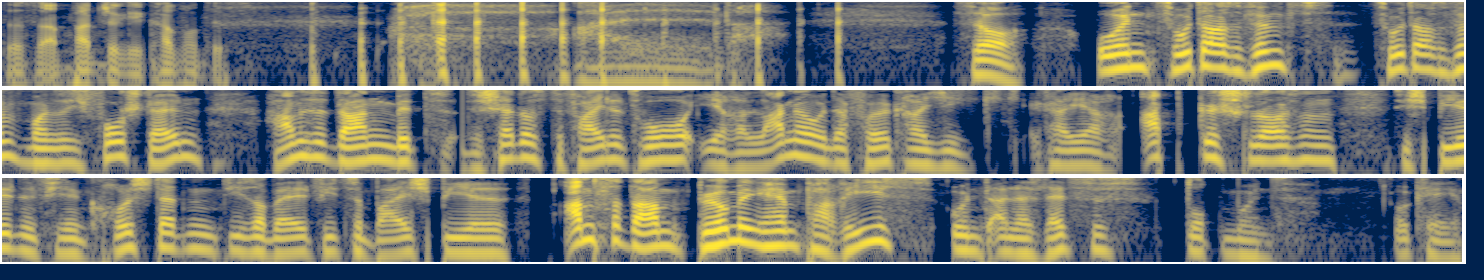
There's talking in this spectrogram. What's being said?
dass Apache gecovert ist. Alter. So, und 2005, 2005, muss man sich vorstellen, haben sie dann mit The Shadows The Final Tour ihre lange und erfolgreiche Karriere abgeschlossen. Sie spielten in vielen Großstädten dieser Welt, wie zum Beispiel Amsterdam, Birmingham, Paris und an als letztes Dortmund. Okay,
